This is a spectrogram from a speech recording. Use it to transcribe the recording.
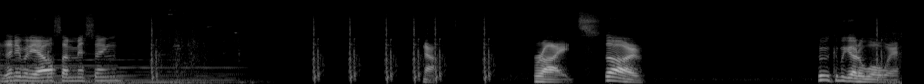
Is anybody else I'm missing? No. Right. So. Who can we go to war with?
